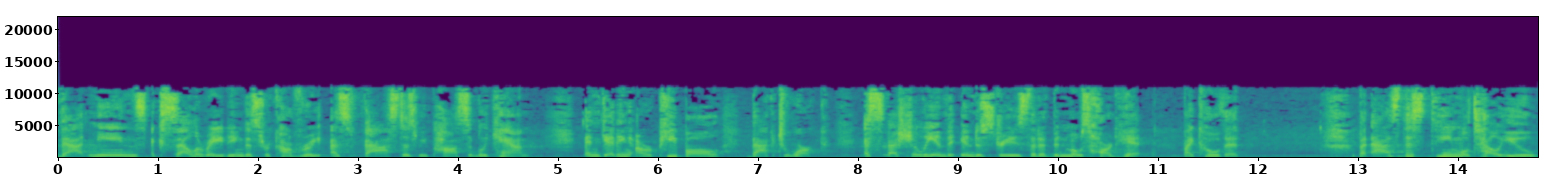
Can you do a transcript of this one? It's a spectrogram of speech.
That means accelerating this recovery as fast as we possibly can and getting our people back to work, especially in the industries that have been most hard hit by COVID. But as this team will tell you,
